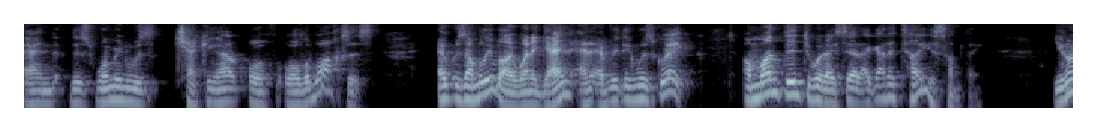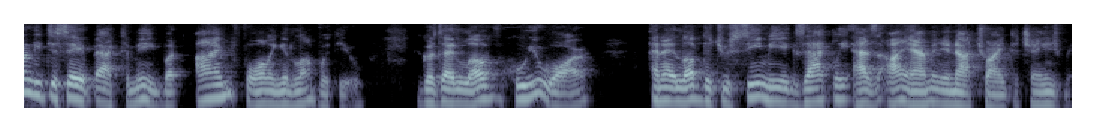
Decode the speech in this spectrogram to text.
and this woman was checking out all, the boxes. It was unbelievable. I went again and everything was great. A month into it, I said, I got to tell you something. You don't need to say it back to me, but I'm falling in love with you because I love who you are. And I love that you see me exactly as I am and you're not trying to change me.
